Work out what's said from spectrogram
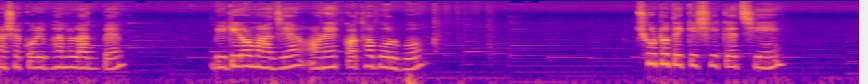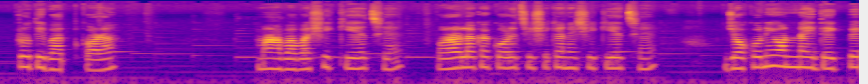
আশা করি ভালো লাগবে। ভিডিওর মাঝে অনেক কথা বলব। ছোট থেকে শিখেছি প্রতিবাদ করা। মা বাবা শিখিয়েছে, পড়ালেখা করেছি, সেখানে শিখিয়েছে। যখনই অন্যায় দেখবে,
